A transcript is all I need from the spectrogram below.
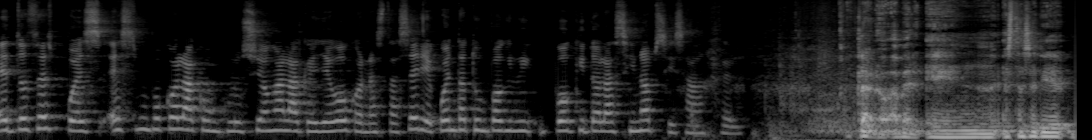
Entonces, pues es un poco la conclusión a la que llego con esta serie. Cuéntate un, poquito la sinopsis, Ángel. Claro, a ver, en esta serie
